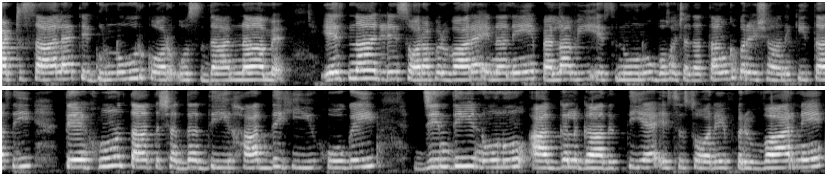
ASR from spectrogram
8 ਸਾਲ ਹੈ ਤੇ ਗੁਰਨੂਰ ਕੌਰ ਉਸ ਦਾ ਨਾਮ ਹੈ। ਇਸ ਨਾਲ ਜਿਹੜੇ ਸਹੁਰਾ ਪਰਿਵਾਰ ਹੈ, ਇਹਨਾਂ ਨੇ ਪਹਿਲਾਂ ਵੀ ਇਸ ਨੂੰ ਨੂੰ ਬਹੁਤ ਜ਼ਿਆਦਾ ਤੰਗ ਪਰੇਸ਼ਾਨ ਕੀਤਾ ਸੀ ਤੇ ਹੁਣ ਤਾਂ ਤਸ਼ੱਦਦ ਦੀ ਹੱਦ ਹੀ ਹੋ ਗਈ। ਜਿੰਦੀ ਨੂੰ ਨੂੰ ਅੱਗ ਲਗਾ ਦਿੱਤੀ ਹੈ। ਇਸ ਸਹੁਰੇ ਪਰਿਵਾਰ ਨੇ,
